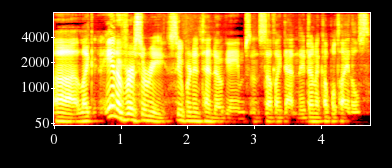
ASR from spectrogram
uh, like anniversary super nintendo games and stuff like that and they've done a couple titles.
